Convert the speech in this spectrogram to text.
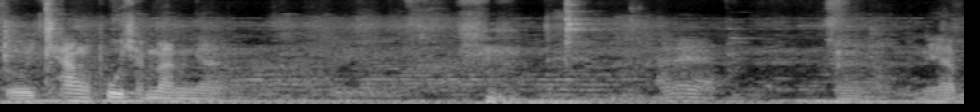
โดยช่างผู้ชำนาญงานอะไรอะอ่านี่ครับ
